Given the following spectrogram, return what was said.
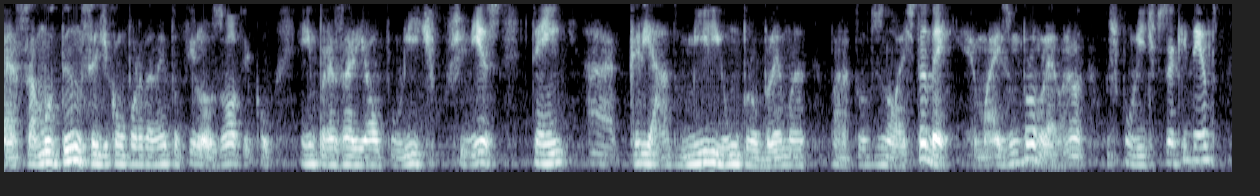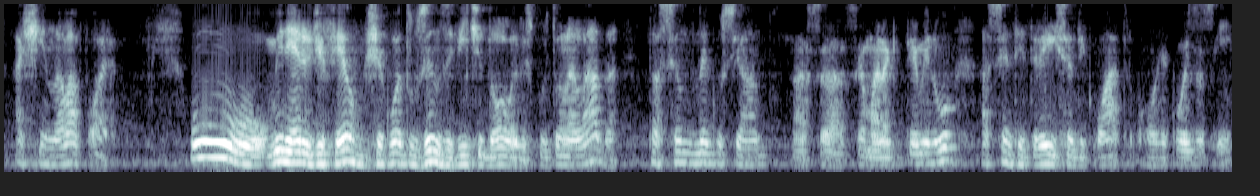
essa mudança de comportamento filosófico, empresarial, político chinês tem ah, criado mil e um problemas para todos nós também. É mais um problema, né? os políticos aqui dentro, a China lá fora. O minério de ferro, chegou a 220 dólares por tonelada, está sendo negociado nessa semana que terminou a 103, 104, qualquer coisa assim.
